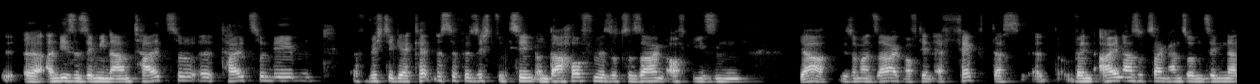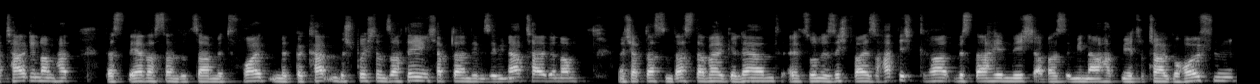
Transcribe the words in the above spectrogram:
äh, an diesen Seminaren teilzu, äh, teilzunehmen, wichtige Erkenntnisse für sich zu ziehen. Und da hoffen wir sozusagen auf diesen ja, wie soll man sagen, auf den Effekt, dass äh, wenn einer sozusagen an so einem Seminar teilgenommen hat, dass der das dann sozusagen mit Freunden, mit Bekannten bespricht und sagt, hey, ich habe da an dem Seminar teilgenommen und ich habe das und das dabei gelernt. Äh, so eine Sichtweise hatte ich gerade bis dahin nicht, aber das Seminar hat mir total geholfen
